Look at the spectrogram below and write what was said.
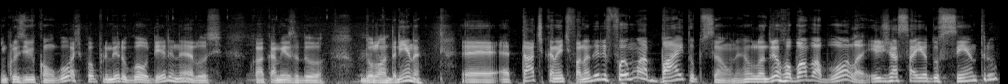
inclusive com o gol, acho que foi o primeiro gol dele, né, Lúcio? Com a camisa do, do Londrina. É, é, taticamente falando, ele foi uma baita opção, né? O Londrina roubava a bola, ele já saía do centro,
